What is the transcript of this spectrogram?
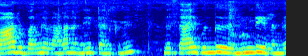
பார்டர் பாருங்கள் எவ்வளோ அழகாக நீட்டாக இருக்குன்னு. இந்த சாரீக்கு வந்து முந்தி இல்லைங்க.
